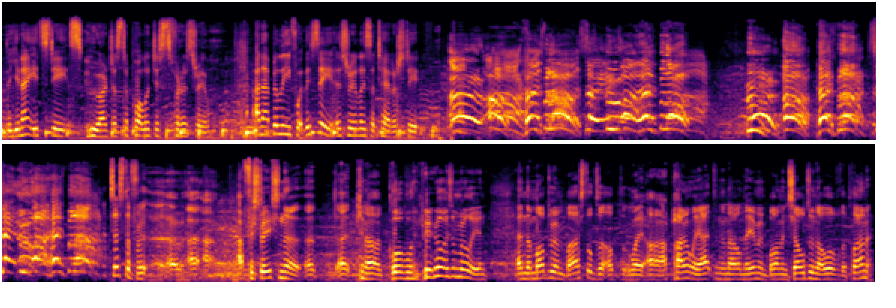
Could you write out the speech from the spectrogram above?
the United States, who are just apologists for Israel. And I believe what they say Israel is a terror state. Just a, fr- a, a, a frustration at, at, at kind of global imperialism, really, and, and the murdering bastards that are, like, are apparently acting in our name and bombing children all over the planet.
